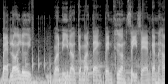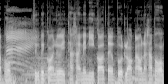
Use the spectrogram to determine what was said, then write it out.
1,800 เลย วันนี้เราจะมาแต่งเป็นเครื่อง 4 0 0แสนกันนะครับผม ซื้อไปก่อนเลย ถ้าใครไม่มีก็เติมปลดล็อกเอานะครับผม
